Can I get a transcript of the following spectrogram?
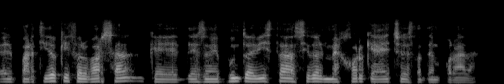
el, partido que hizo el Barça, que desde mi punto de vista ha sido el mejor que ha hecho esta temporada.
